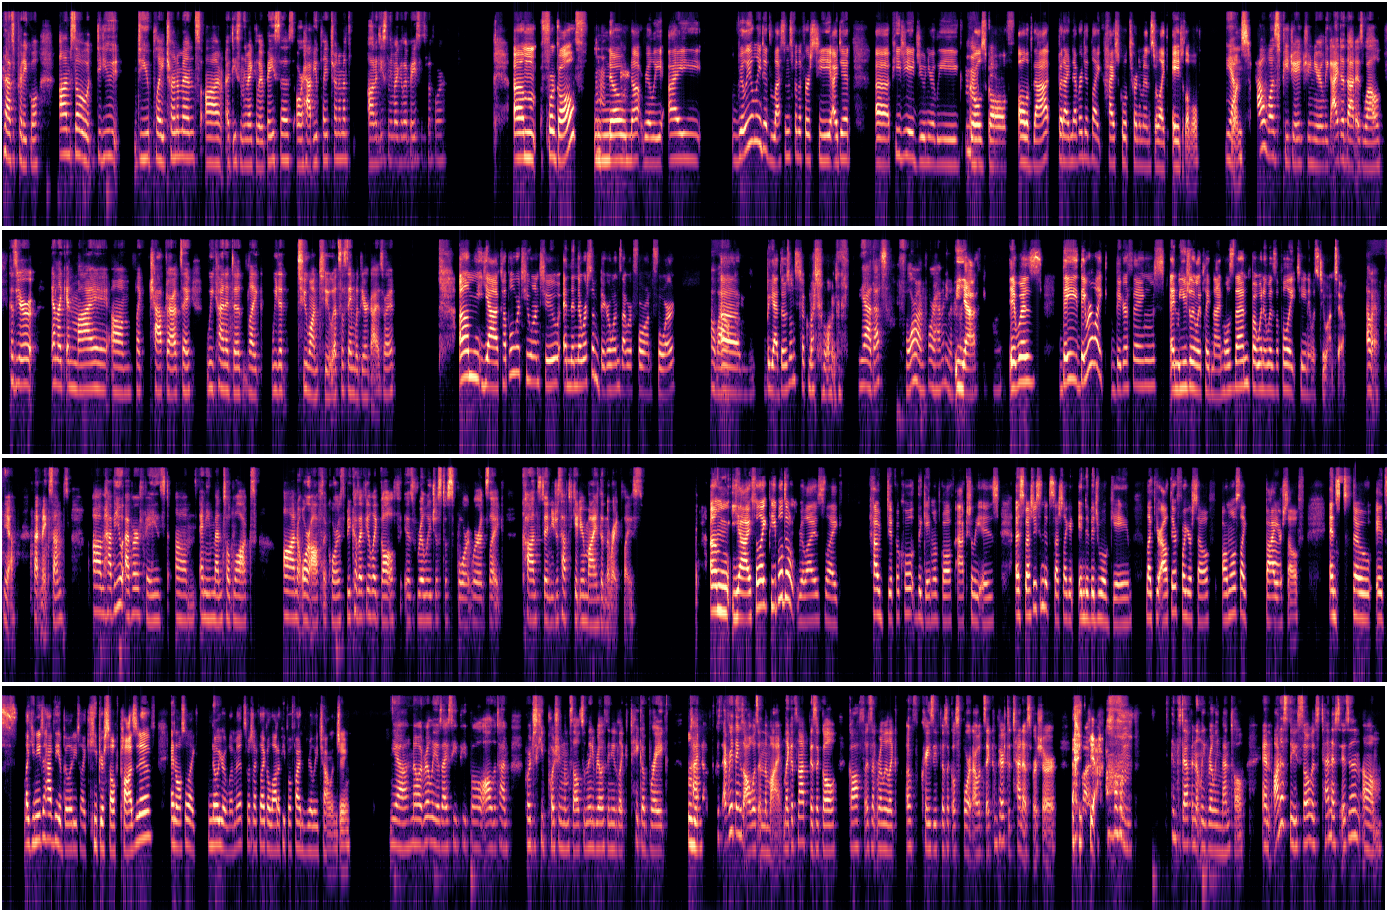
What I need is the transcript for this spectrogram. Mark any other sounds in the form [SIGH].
That's pretty cool. Um, so did you do you play tournaments on a decently regular basis, or have you played tournaments on a decently regular basis before? Um, for golf, Mhm. no, not really. I really only did lessons for the first tee. I did uh PGA Junior League, Mhm. girls golf, all of that, but I never did like high school tournaments or like age level Yeah. ones. How was PGA Junior League? I did that as well. Because you're and like in my um like chapter, I'd say we kind of did like we did two on two. That's the same with your guys, right? Um, yeah, a couple were two on two, and then there were some bigger ones that were four on four. Oh wow. Um, but yeah, those ones took [LAUGHS] much longer. Yeah, that's four on four. I haven't even Yeah. It was they they were like bigger things, and we usually only played nine holes then, but when it was the full 18, it was two on two. Okay, yeah, that makes sense. Um, have you ever faced um any mental blocks on or off the course? Because I feel like golf is really just a sport where it's like constant. You just have to get your mind in the right place. Um, yeah, I feel like people don't realize like how difficult the game of golf actually is, especially since it's such like an individual game. Like you're out there for yourself, almost like by yourself. And so it's like you need to have the ability to like keep yourself positive and also like know your limits, which I feel like a lot of people find really challenging. Yeah, no, it really is. I see people all the time who are just keep pushing themselves and they realize they need to like take a break, kind Mhm. of, because everything's always in the mind. Like it's not physical. Golf isn't really like a crazy physical sport, I would say, compared to tennis for sure. [LAUGHS] But Yeah. um, it's definitely really mental. And honestly, so is tennis. Isn't um,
